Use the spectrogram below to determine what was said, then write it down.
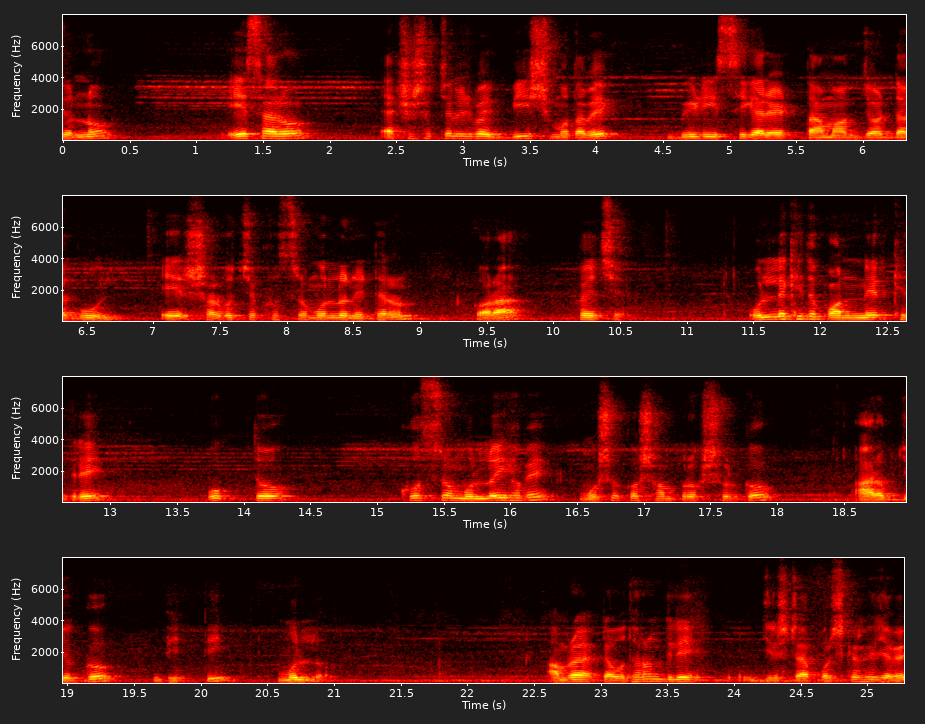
জন্য এসআরও একশো সাতচল্লিশ বাই বিশ মোতাবেক বিড়ি, সিগারেট, তামাক, জর্দা, গুল এর সর্বোচ্চ খুচরো মূল্য নির্ধারণ করা হয়েছে। উল্লেখিত পণ্যের ক্ষেত্রে উক্ত খুচরো মূল্যই হবে মূসক ও সম্পর্ক শুল্ক, আরোপযোগ্য ভিত্তি মূল্য। আমরা একটা উদাহরণ দিলে জিনিসটা পরিষ্কার হয়ে যাবে।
